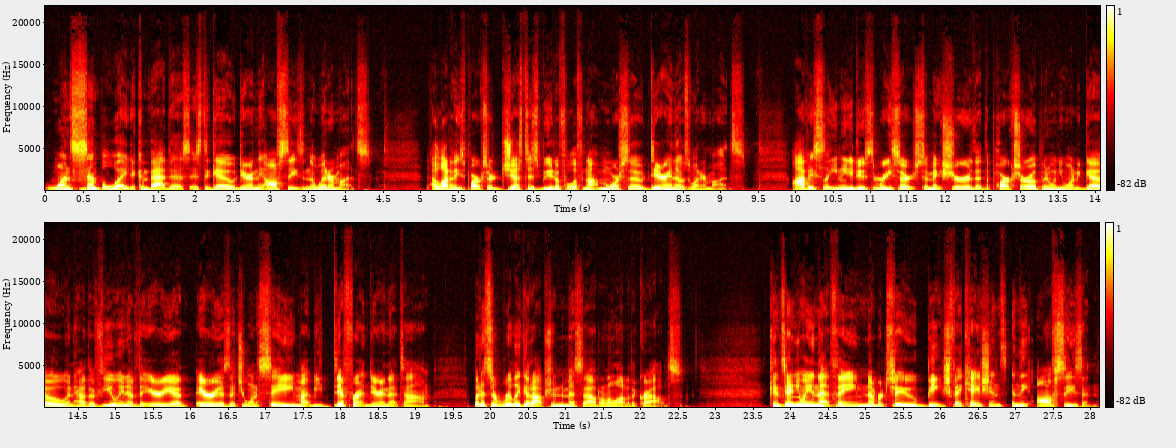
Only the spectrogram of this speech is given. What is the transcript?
One simple way to combat this is to go during the off season, the winter months. A lot of these parks are just as beautiful, if not more so, during those winter months. Obviously, you need to do some research to make sure that the parks are open when you want to go and how the viewing of the area areas that you want to see might be different during that time. But it's a really good option to miss out on a lot of the crowds. Continuing that theme, number two, beach vacations in the off season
